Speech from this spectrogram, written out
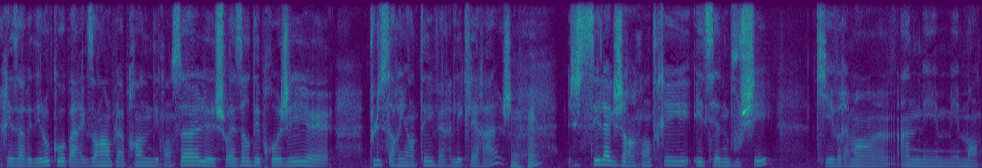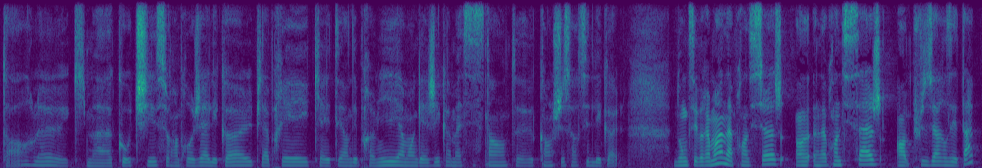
réserver des locaux, par exemple, apprendre des consoles, choisir des projets plus orientés vers l'éclairage. Mm-hmm. C'est là que j'ai rencontré Étienne Boucher, qui est vraiment un de mes, mentors, là, qui m'a coaché sur un projet à l'école, puis après, qui a été un des premiers à m'engager comme assistante euh, quand je suis sortie de l'école. Donc, c'est vraiment un apprentissage, un, apprentissage en plusieurs étapes,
